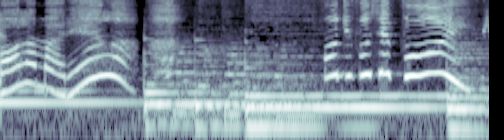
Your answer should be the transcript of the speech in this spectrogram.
Bola amarela? Onde você foi?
